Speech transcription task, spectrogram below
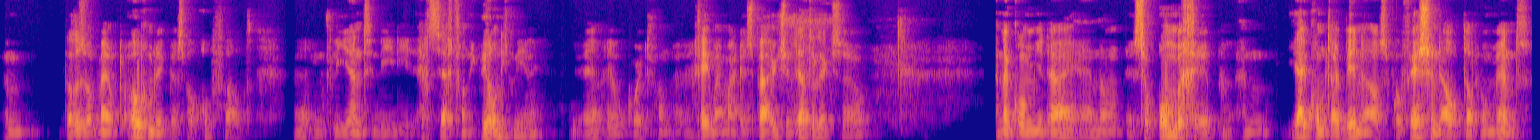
En dat is wat mij op het ogenblik best wel opvalt. Een cliënt die, die echt zegt van ik wil niet meer. Heel, heel kort, van eh, geef mij maar een spuitje, letterlijk zo. En dan kom je daar en dan is er onbegrip. En jij komt daar binnen als professional op dat moment.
